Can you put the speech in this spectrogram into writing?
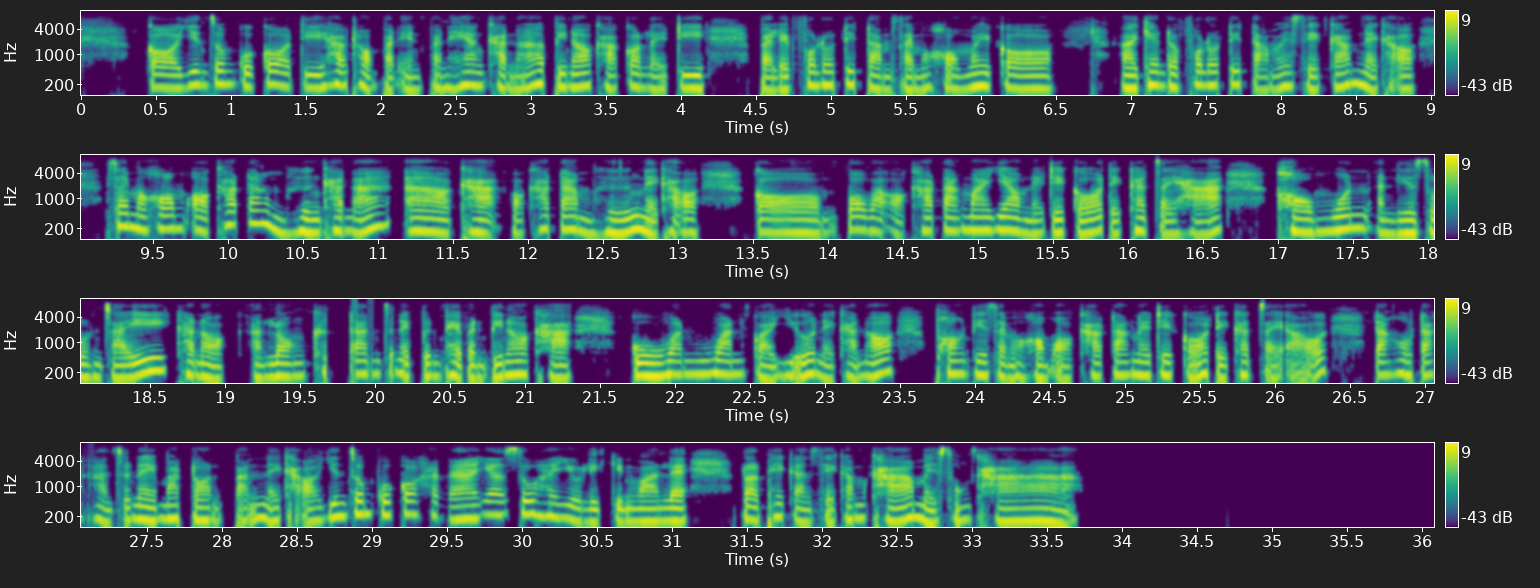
ก็ยินจมกูก็ดีฮับถอมปันเอ็นปันแห้งค่ะนะพี่น้องค่ะก็เลยดีไปเลย follow ติดตามใส่หมอหอมไว้ก็อ่าแค่ดอ follow ติดตามไว้เสียกล้ามเนี่ยค่ะใส่หมอหอมออกข้าวตั้งหึงค่ะนะอ่าค่ะออกข้าวตั้งหึงเนี่ยค่ะก็เพราะว่าออกข้าวตั้งมาเย้าในเด็กก็เด็กเข้าใจหาข้อมูลอันเดียวสนใจขนอกอันลองคึดตั้นจะในปืนแผ่บันพี่นอค่ะ กูวันวันกว่าเยอะในค่ะเนาะพองที่ใส่หมอหอมออกข้าวตั้งในเด็กก็เด็กเข้าใจเอา ตั้งโหตั้งหันจะในมาตอนปั้นในค่ะยินจมกูก็คณะย่าสู้ให้อยู่ลีกินวันและรอดเพ่กันเสคำค้าไม่สงค่ะ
